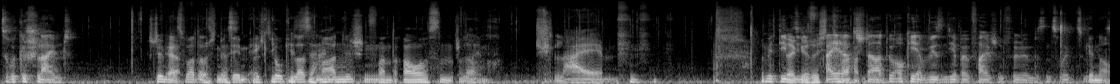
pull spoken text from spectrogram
Zurückgeschleimt. Stimmt, ja, das war das mit das dem ektoplasmatischen von draußen Schleim. Schleim. mit dem die Freiheitsstatue. Okay, aber wir sind hier beim falschen Film, wir müssen zurück zu Genau.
